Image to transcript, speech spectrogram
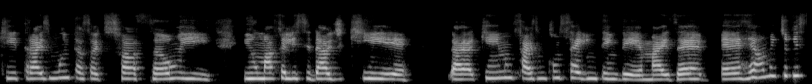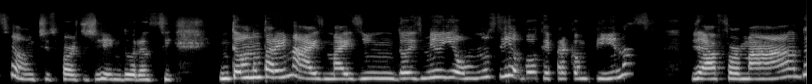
que traz muita satisfação e, e uma felicidade que ah, quem não faz não consegue entender, mas é, é realmente viciante esporte de endurance. Então eu não parei mais, mas em 2011 eu voltei para Campinas, já formada,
